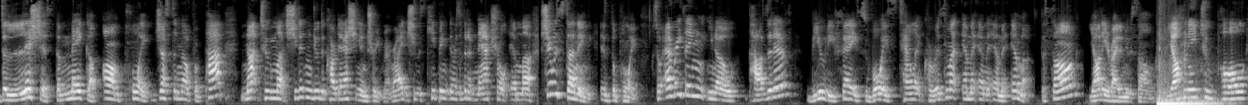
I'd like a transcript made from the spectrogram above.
delicious, the makeup on point, just enough for pop, not too much. She didn't do the Kardashian treatment, right? She was keeping, there was a bit of natural Emma. She was stunning is the point. So everything, you know, positive, beauty, face, voice, talent, charisma, Emma, Emma, Emma, Emma. The song, y'all need to write a new song. Y'all need to pull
